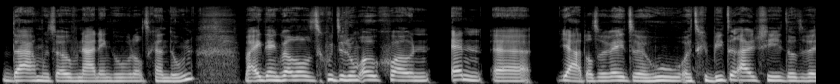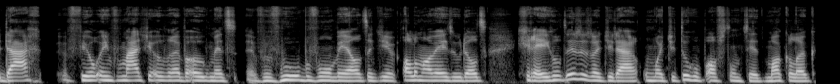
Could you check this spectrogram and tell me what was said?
daar moeten we over nadenken hoe we dat gaan doen. Maar ik denk wel dat het goed is om ook gewoon en uh, ja, dat we weten hoe het gebied eruit ziet. Dat we daar veel informatie over hebben. Ook met eh, vervoer bijvoorbeeld. Dat je allemaal weet hoe dat geregeld is. Dus dat je daar, omdat je toch op afstand zit, makkelijk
